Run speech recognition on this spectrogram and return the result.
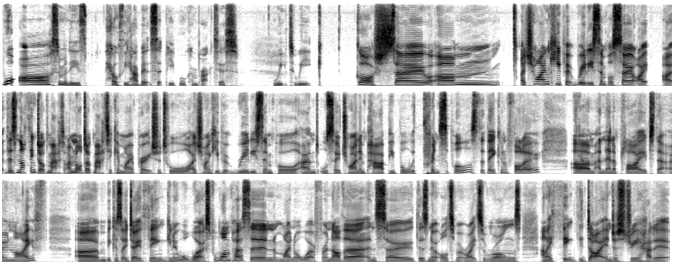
What are some of these healthy habits that people can practice week to week? Gosh, so um, I try and keep it really simple. So I, I, there's nothing dogmatic. I'm not dogmatic in my approach at all. I try and keep it really simple and also try and empower people with principles that they can follow um, yeah. and then apply to their own life um, because I don't think you know what works for one person might not work for another, and so there's no ultimate rights or wrongs. And I think the diet industry had it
